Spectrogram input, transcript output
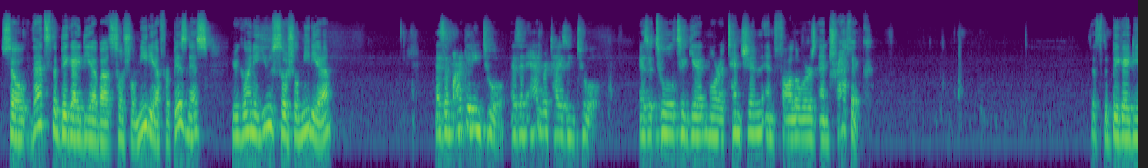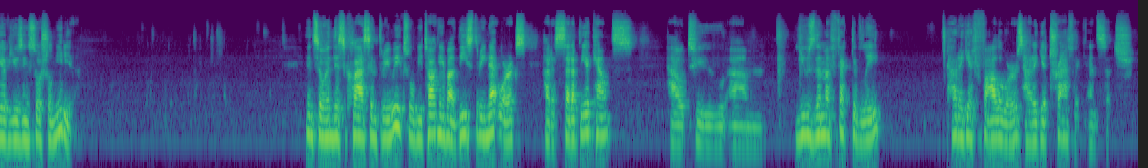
So that's the big idea about social media for business. You're going to use social media as a marketing tool, as an advertising tool, as a tool to get more attention and followers and traffic. That's the big idea of using social media. And so in this class in three weeks, we'll be talking about these three networks, how to set up the accounts, how to um, use them effectively, how to get followers, how to get traffic, and such.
